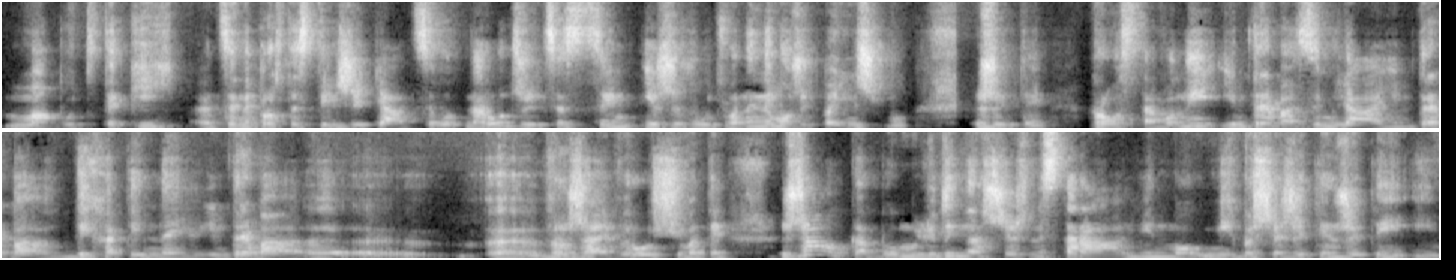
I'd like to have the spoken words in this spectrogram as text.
мабуть, такий, це не просто стиль життя, це от народжуються з цим і живуть. Вони не можуть по-іншому жити. Просто вони їм треба земля, їм треба дихати нею, їм треба е, е, е, врожай вирощувати. Жалко, бо людина ще ж не стара, він міг би ще жити, жити і.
